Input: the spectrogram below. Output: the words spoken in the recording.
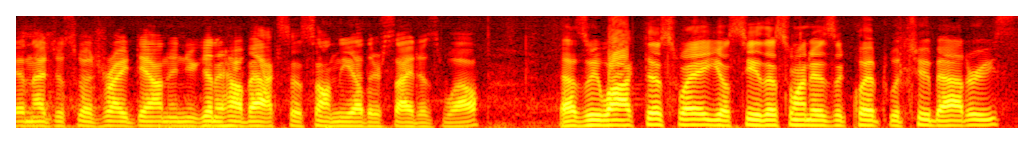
and that just goes right down and you're going to have access on the other side as well. As we walk this way, you'll see this one is equipped with two batteries,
